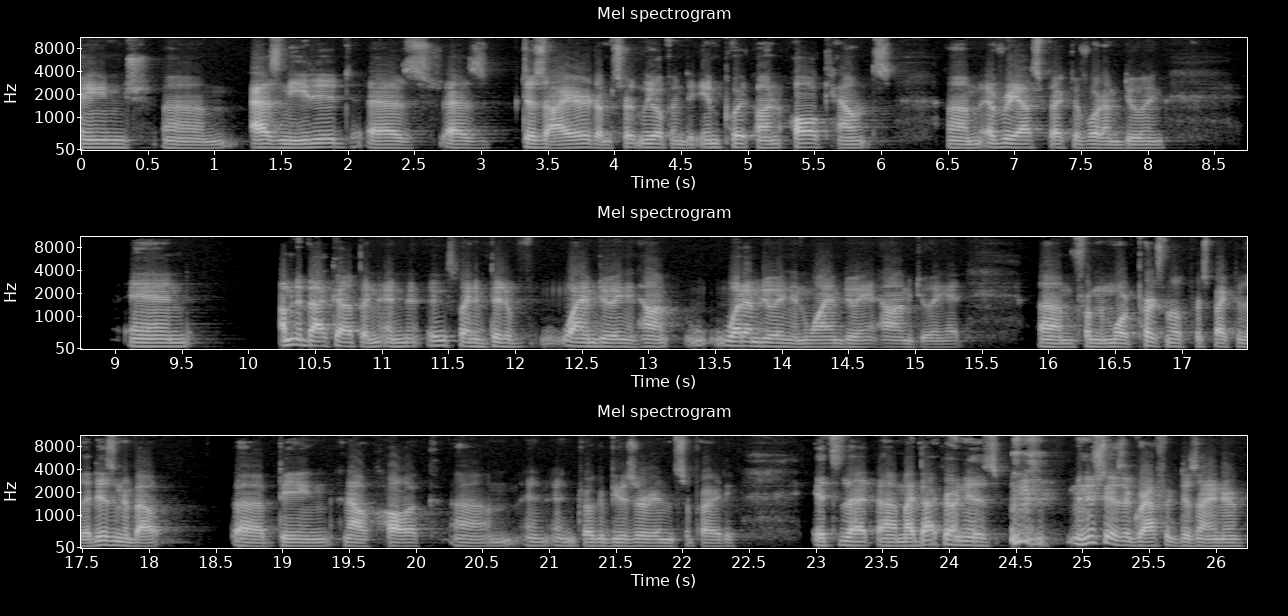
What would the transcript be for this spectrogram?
change um, as needed, as as desired. I'm certainly open to input on all counts, um, every aspect of what I'm doing, and I'm going to back up and, and explain a bit of why I'm doing and how what I'm doing and why I'm doing it, how I'm doing it, um, from a more personal perspective that isn't about uh, being an alcoholic um, and, and drug abuser in sobriety. It's that uh, my background is initially as a graphic designer,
